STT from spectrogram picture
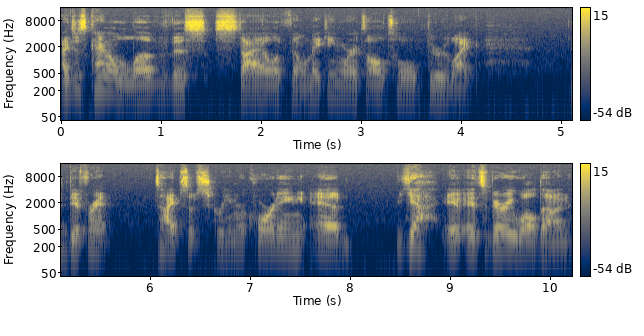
I just kind of love this style of filmmaking where it's all told through like different types of screen recording and yeah it, it's very well done.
